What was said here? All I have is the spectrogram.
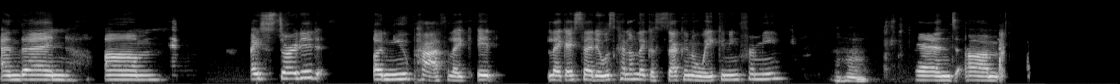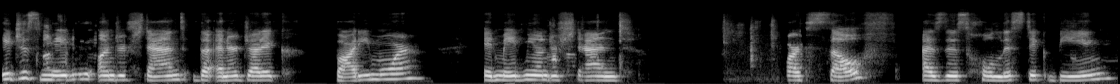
And then um, I started a new path. Like it, like I said, it was kind of like a second awakening for me. Mm-hmm. And um, it just made me understand the energetic body more. It made me understand ourself as this holistic being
